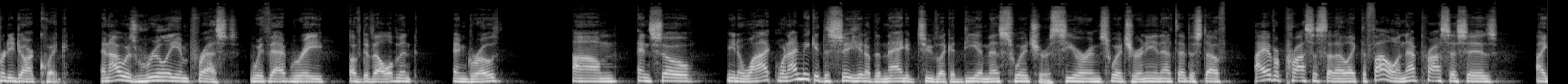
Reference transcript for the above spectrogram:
pretty darn quick. And I was really impressed with that rate of development and growth. Um, and so, you know, when I, when I make a decision of the magnitude, like a DMS switch or a CRM switch or any of that type of stuff, I have a process that I like to follow. And that process is I,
